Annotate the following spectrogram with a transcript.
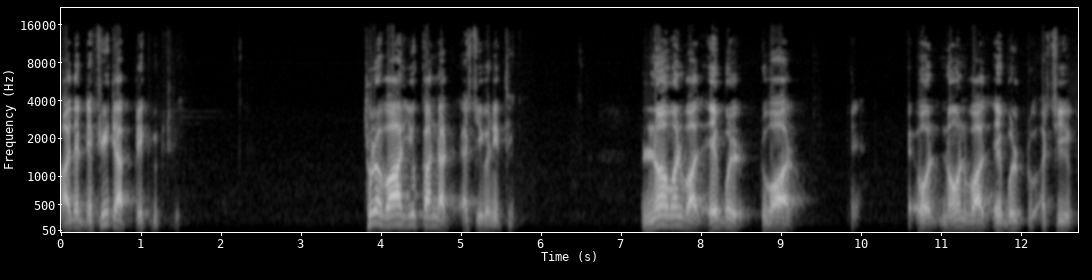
either defeat or prick victory. Through a war, you cannot achieve anything. No one was able to war, eh, or no one was able to achieve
